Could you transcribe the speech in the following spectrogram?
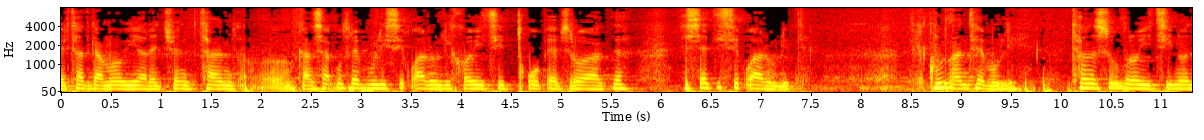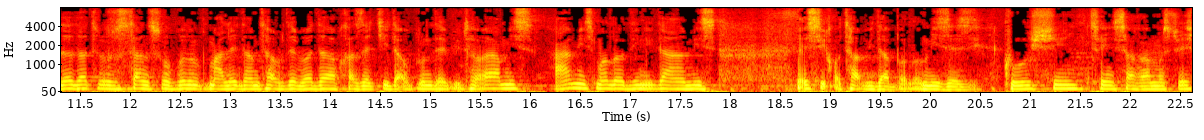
ერთად გამოვიარეთ ჩვენთან განსაკუთრებული სიყვარული ხო იცით ტყუპებს რო აქვს და ესეთი სიყვარულით გულანთებული თან სულ რო იცინოდა და თან სულ მალე დამთავრდება და აფხაზეთში დაუბრუნდებით. ამის ამის მოლოდინი და ამის ეს იყო თავი და ბოლო მიზეზი. გუში წინ საღამოსთვის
